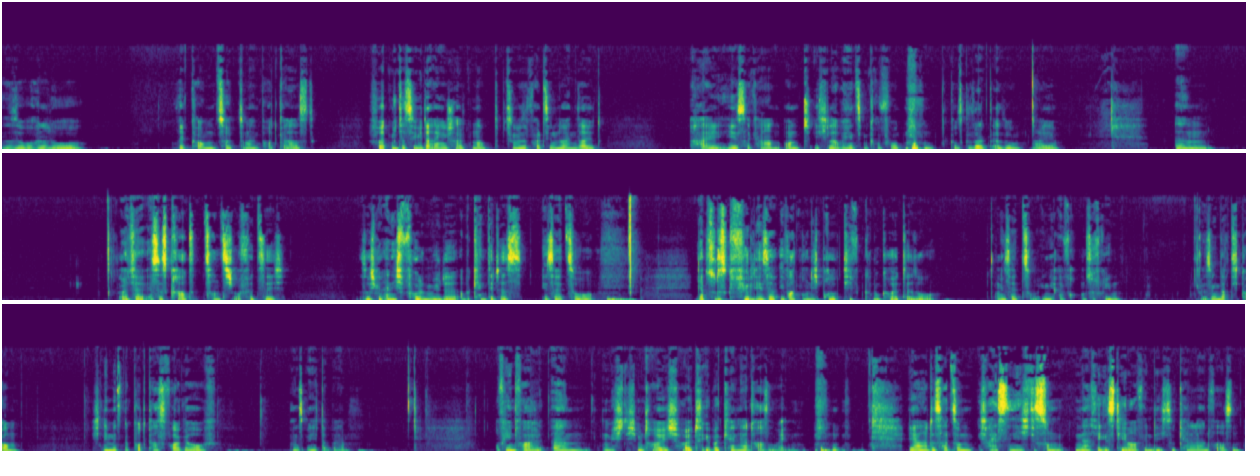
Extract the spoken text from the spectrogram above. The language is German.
So, hallo. Willkommen zurück zu meinem Podcast. Freut mich, dass ihr wieder eingeschaltet habt, beziehungsweise falls ihr neuen seid. Hi, hier ist Sakan und ich labe hier ins Mikrofon. Kurz gesagt, also, hi. Ähm, Leute, es ist gerade 20.40 Uhr. So, ich bin eigentlich voll müde, aber kennt ihr das? Ihr seid so. Ihr habt so das Gefühl, ihr, seid, ihr wart noch nicht produktiv genug heute so und ihr seid so irgendwie einfach unzufrieden. Deswegen dachte ich, komm, ich nehme jetzt eine Podcast-Folge auf. Jetzt bin ich dabei. Auf jeden Fall ähm, möchte ich mit euch heute über Kennenlernphasen reden. ja, das ist halt so ein, ich weiß nicht, das ist so ein nerviges Thema, finde ich, so Kennenlernphasen.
